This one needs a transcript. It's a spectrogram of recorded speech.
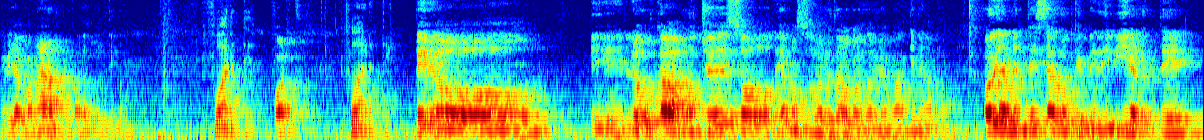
quería panar, pero de última. Fuerte. Fuerte. Fuerte. Pero eh, lo buscaba mucho eso, digamos, sobre todo cuando me maquinaba. Obviamente es algo que me divierte,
